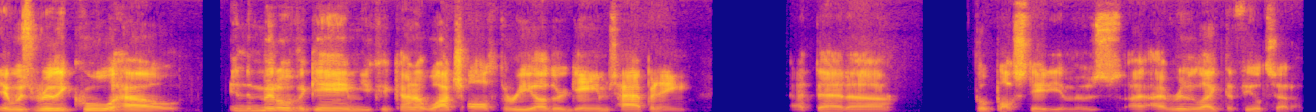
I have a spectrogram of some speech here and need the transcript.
it was really cool how in the middle of the game you could kind of watch all three other games happening at that uh, football stadium. It was I, I really liked the field setup.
